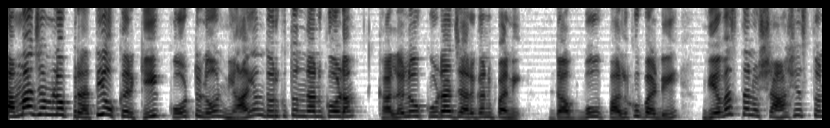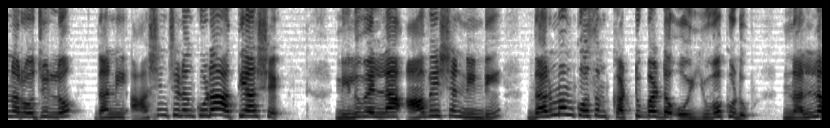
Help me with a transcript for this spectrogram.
సమాజంలో ప్రతి ఒక్కరికి కోర్టులో న్యాయం దొరుకుతుందనుకోవడం కలలో కూడా జరగని పని. డబ్బు పలుకుబడి వ్యవస్థను శాసిస్తున్న రోజుల్లో దాన్ని ఆశించడం కూడా అత్యాశే. నిలువెల్లా ఆవేశం నిండి ధర్మం కోసం కట్టుబడ్డ ఓ యువకుడు నల్ల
